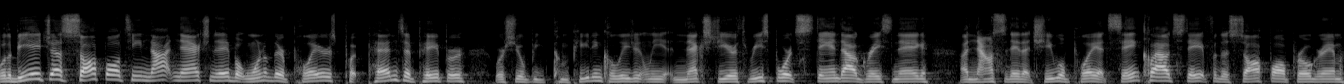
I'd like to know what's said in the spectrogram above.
Well, the BHS softball team not in action today, but one of their players put pen to paper where she'll be competing collegiately next year. Three sports standout Grace Nag announced today that she will play at St. Cloud State for the softball program.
